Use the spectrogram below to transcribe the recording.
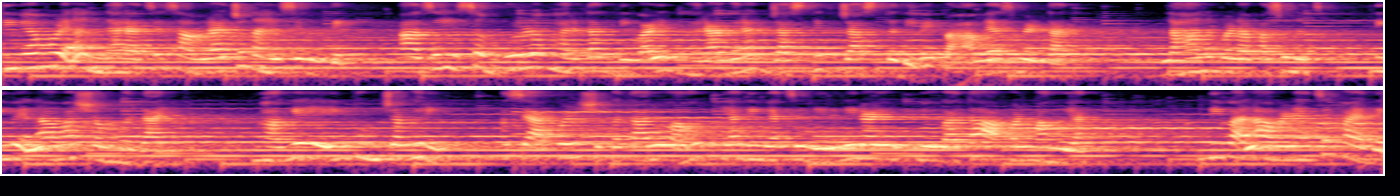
दिव्यामुळे अंधाराचे साम्राज्य नाहीसे होते. आजही संपूर्ण भारतात दिवाळीत घराघरात जास्तीत जास्त दिवे पाहावयास मिळतात. लहानपणापासूनच दिवे लावा शंभरदाय भाग्य येईल तुमच्या घरी. असे आपण शिकत आलो आहोत या दिव्याचे निरनिराळे उपयोग आता आपण पाहूयात. दिवा लावण्याचे फायदे.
